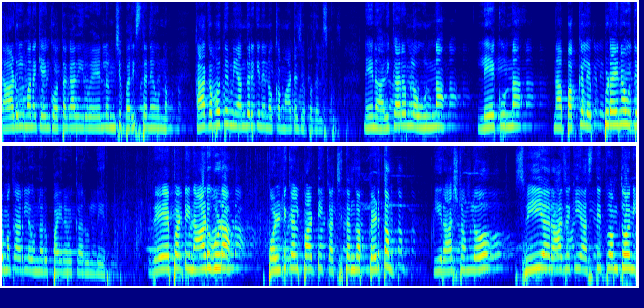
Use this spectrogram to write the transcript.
దాడులు మనకేం కొత్త కాదు ఇరవై ఏళ్ళ నుంచి భరిస్తూనే ఉన్నాం. కాకపోతే మీ అందరికీ నేను ఒక మాట చెప్పదలుచుకున్నా. నేను అధికారంలో ఉన్నా లేకున్నా నా పక్కలు ఎప్పుడైనా ఉద్యమకారులే ఉన్నారు పైరవికారులు లేరు. రేపటి నాడు కూడా పొలిటికల్ పార్టీ ఖచ్చితంగా పెడతాం. ఈ రాష్ట్రంలో స్వీయ రాజకీయ అస్తిత్వంతోని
